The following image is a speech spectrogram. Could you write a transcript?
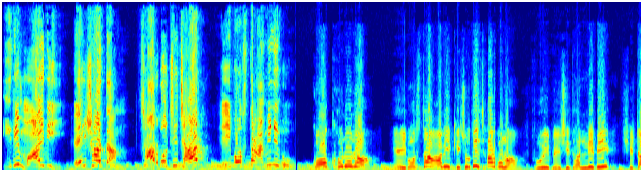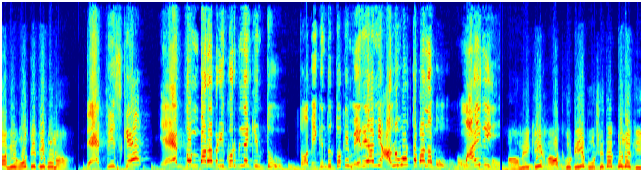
ইরে মাইরি এই শয়তান ছাড় বলছি ছাড় এই বস্তা আমি নিব। কখনো না এই বস্তা আমি কিছুতেই ছাড়বো না। তুই বেশি ধান নিবি সেটা আমি হতে দিব না। দেখ ফিসকে একদম বাড়াবাড়ি করবি না কিন্তু। তবে কিন্তু তোকে মেরে আমি আলু ভর্তা বানাবো। মাইরি। আমি কি হাত গুটিয়ে বসে থাকব নাকি?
